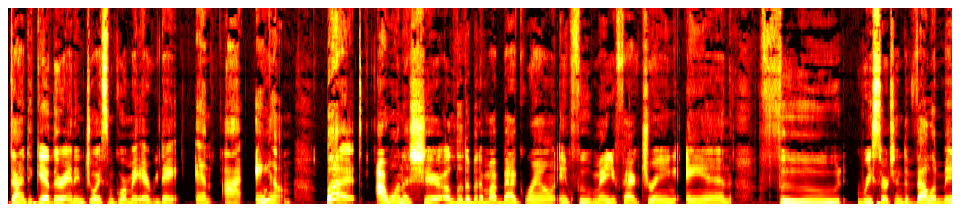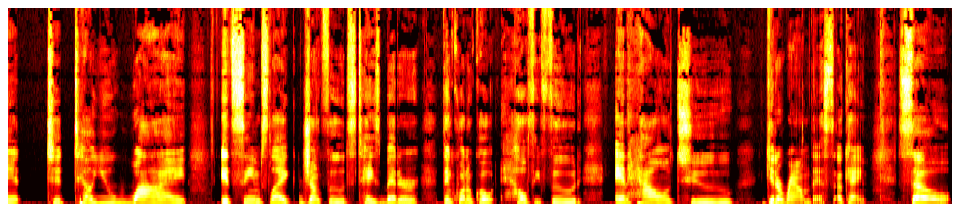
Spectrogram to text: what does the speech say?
dine together, and enjoy some gourmet every day. And I am. But I want to share a little bit of my background in food manufacturing and food research and development to tell you why it seems like junk foods taste better than quote unquote healthy food and how to get around this. Okay. So,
